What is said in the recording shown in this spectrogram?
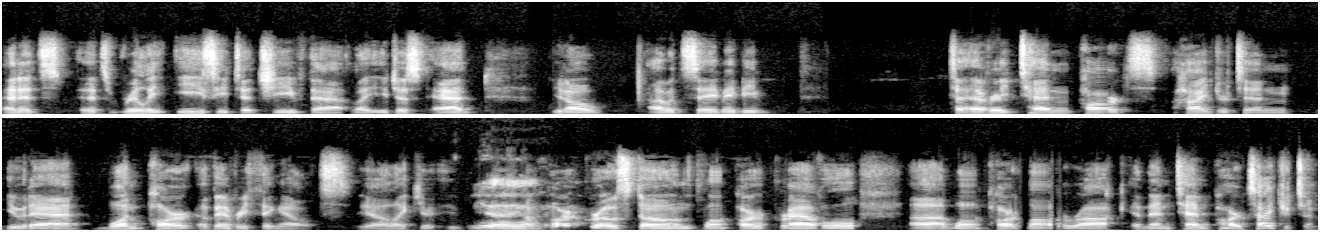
and it's it's really easy to achieve that. Like you just add, you know, I would say maybe to every ten parts hydroton, you would add one part of everything else. You know, like your Yeah, yeah. one part grow stones, one part gravel, uh, one part lava rock, and then ten parts hydroton,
